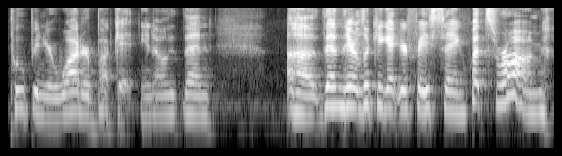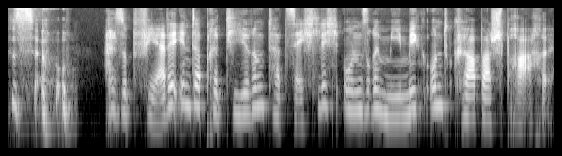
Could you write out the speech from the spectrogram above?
poop in your water bucket?" You know, then uh, then they're looking at your face saying, "What's wrong?" so. Also Pferde interpretieren tatsächlich unsere Mimik und Körpersprache.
